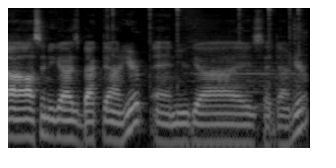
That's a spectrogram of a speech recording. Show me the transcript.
Uh, I'll send you guys back down here, and you guys head down here.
